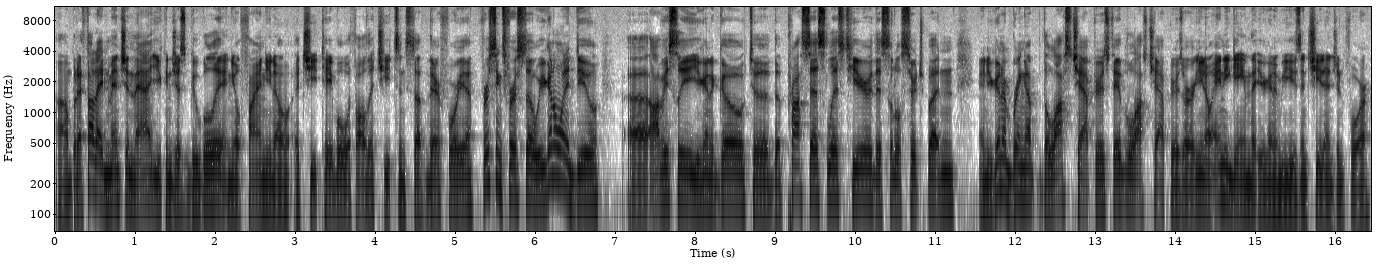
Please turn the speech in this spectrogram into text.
Um, but I thought I'd mention that. You can just Google it and you'll find you know a cheat table with all the cheats and stuff there for you. First things first though, what you're going to want to do, uh, obviously you're going to go to the process list here, this little search button, and you're going to bring up the Lost Chapters, Fable Lost Chapters, or you know any game that you're going to be using cheat engine for.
